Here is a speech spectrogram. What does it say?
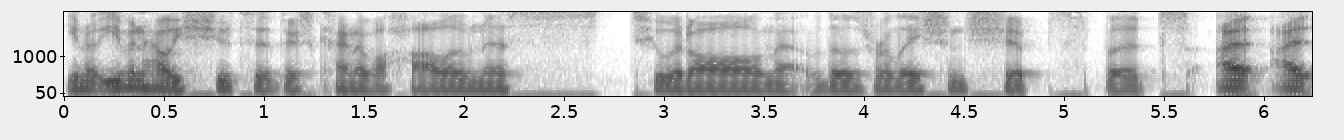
you know, even how he shoots it, there's kind of a hollowness to it all and that those relationships, but I I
